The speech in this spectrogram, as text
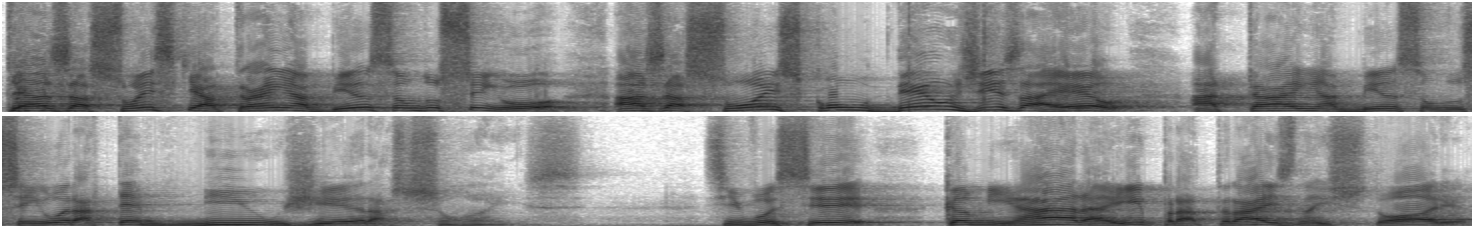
que as ações que atraem a bênção do Senhor, as ações com o Deus de Israel, atraem a bênção do Senhor até mil gerações. Se você caminhar aí para trás na história,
